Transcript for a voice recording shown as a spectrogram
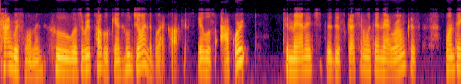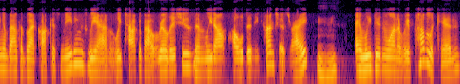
congresswoman, who was a Republican who joined the Black Caucus. It was awkward to manage the discussion within that room because one thing about the Black Caucus meetings, we have we talk about real issues and we don't hold any punches, right? Mm-hmm. And we didn't want a Republican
